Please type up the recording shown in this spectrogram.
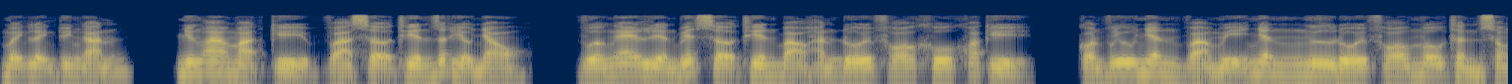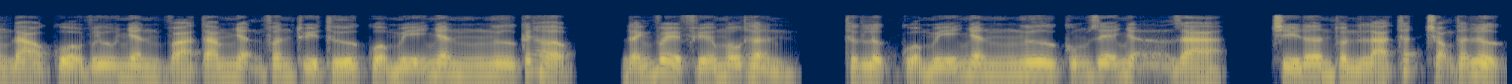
Mệnh lệnh tuy ngắn, nhưng A Mạt Kỳ và Sở Thiên rất hiểu nhau, vừa nghe liền biết Sở Thiên bảo hắn đối phó Khố Khoa Kỳ, còn Vưu Nhân và Mỹ Nhân Ngư đối phó mâu thần song đao của Vưu Nhân và tam nhận phân thủy thứ của Mỹ Nhân Ngư kết hợp, đánh về phía mâu thần, thực lực của Mỹ Nhân Ngư cũng dễ nhận ra, chỉ đơn thuần là thất trọng thất lực,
